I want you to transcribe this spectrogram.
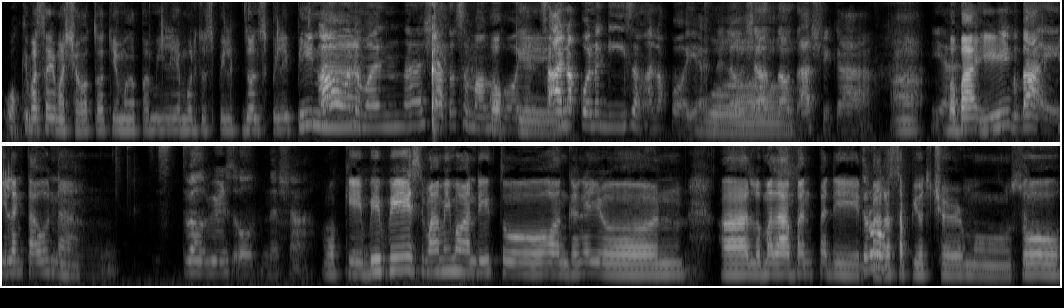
okay ba sa'yo ma-shoutout yung mga pamilya mo dito sa, Pilip, doon sa Pilipinas? Ah, Oo naman. Ah, shoutout sa mama ko. Okay. Yan. Sa anak ko, nag-iisang anak ko. Ayan. Hello, Wow. shoutout Ashika. Yan. babae? Babae. Ilang taon na? Mm, 12 years old na siya. Okay, baby, si mami mo andito hanggang ngayon. Ah, lumalaban pa din True. para sa future mo. So,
